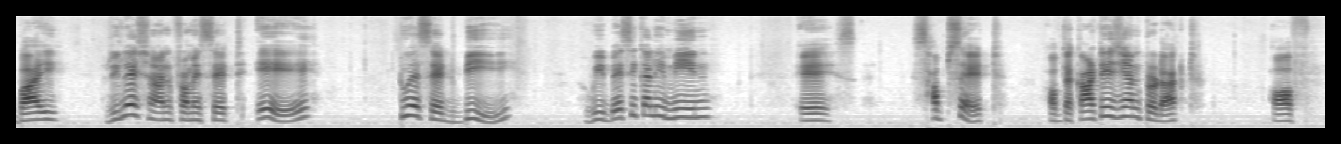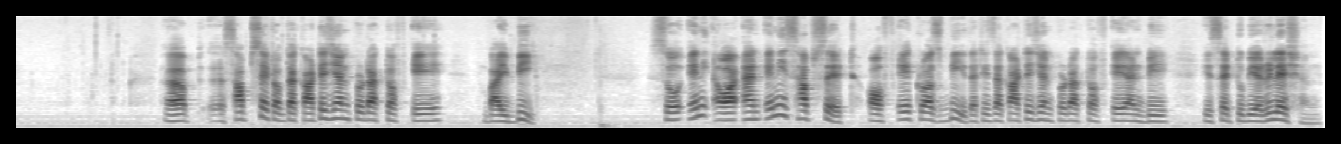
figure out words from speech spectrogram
by relation from a set A to a set B we basically mean a subset of the Cartesian product of uh, subset of the Cartesian product of A by B. So, any uh, and any subset of A cross B that is the Cartesian product of A and B is said to be a relation.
